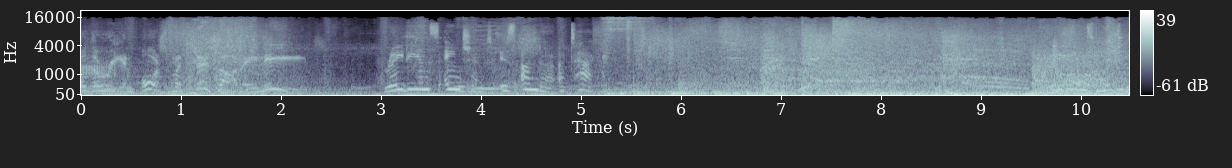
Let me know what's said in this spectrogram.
All the reinforcement this army needs. Radiant's ancient is under attack. Radiant's middle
